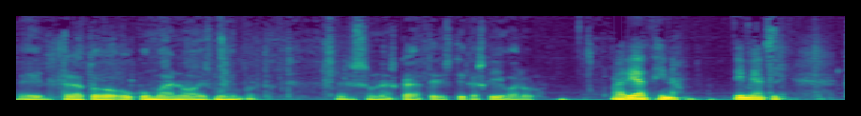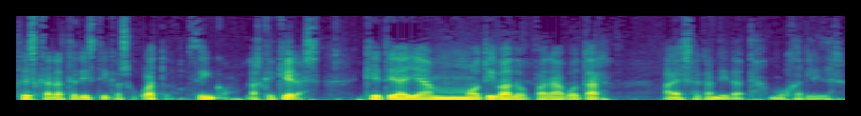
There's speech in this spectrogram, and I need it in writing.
el trato humano es muy importante. Esas son las características que yo valoro. María Encina, dime a ti, tres características o cuatro, cinco, las que quieras, que te hayan motivado para votar a esa candidata, mujer líder.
